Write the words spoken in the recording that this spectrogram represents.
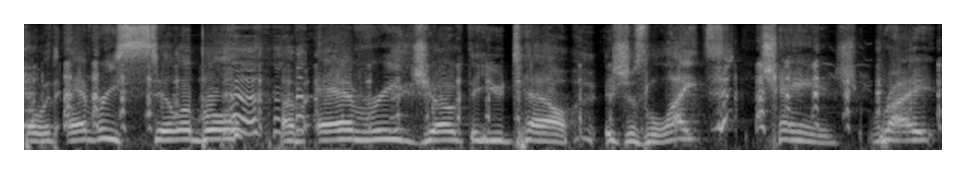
But with every syllable of every joke that you tell it's just lights change right?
